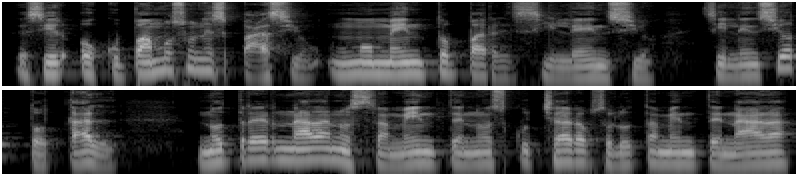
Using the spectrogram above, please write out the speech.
Es decir, ocupamos un espacio, un momento para el silencio, silencio total, no traer nada a nuestra mente, no escuchar absolutamente nada,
